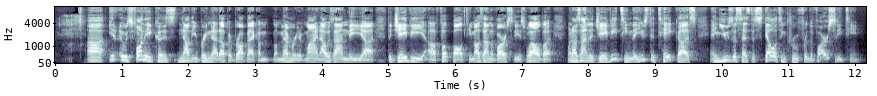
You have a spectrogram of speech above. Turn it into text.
uh, you know, it was funny because now that you bring that up, it brought back a, a memory of mine. I was on the uh, the JV uh, football team. I was on the varsity as well. But when I was on the JV team, they used to take us and use us as the skeleton crew for the varsity team.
